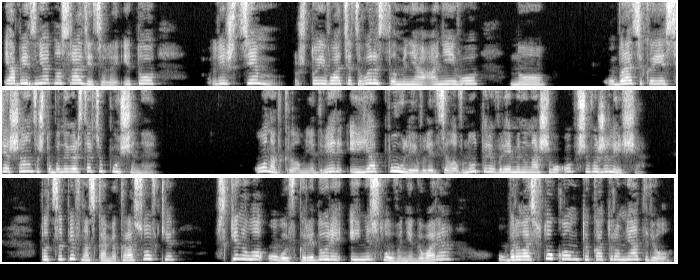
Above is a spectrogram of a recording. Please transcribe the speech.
и объединяют нас родители, и то лишь тем, что его отец вырастил меня, а не его, но у братика есть все шансы, чтобы наверстать упущенное. Он открыл мне дверь, и я пулей влетела внутрь временно нашего общего жилища. Подцепив носками кроссовки, скинула обувь в коридоре и, ни слова не говоря, убралась в ту комнату, которую мне отвел,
